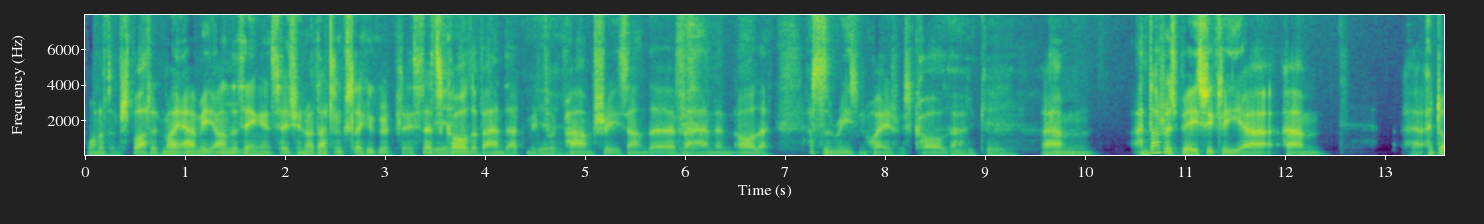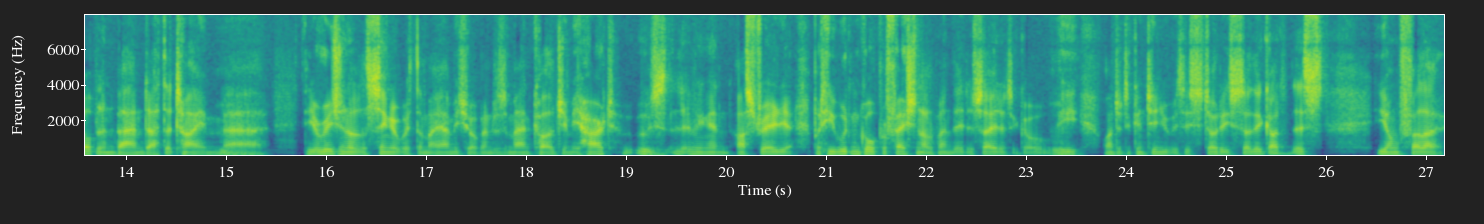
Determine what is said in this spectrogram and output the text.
one of them spotted Miami on mm. the thing and said, "You know, that looks like a good place. Let's call the band that." And we put palm trees on the van and all that. That's the reason why it was called that. Okay. Um, and that was basically uh, um, a Dublin band at the time. Mm. Uh, the original singer with the Miami show band was a man called Jimmy Hart, who's mm. living in Australia, but he wouldn't go professional when they decided to go. Mm. He wanted to continue with his studies. So they got this young fella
